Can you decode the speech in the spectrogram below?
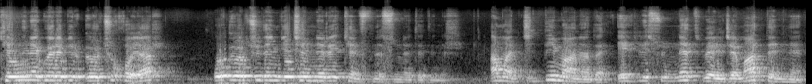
kendine göre bir ölçü koyar. O ölçüden geçenleri kendisine sünnet edinir. Ama ciddi manada ehli sünnet ve cemaat denilen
